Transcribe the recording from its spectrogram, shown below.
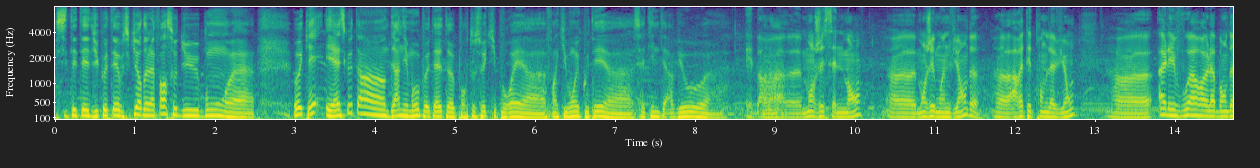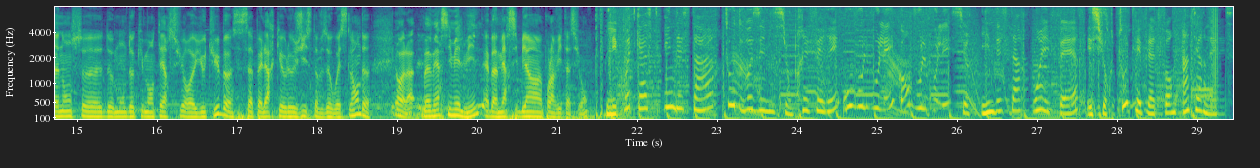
si t'étais du côté obscur de la force ou du bon. euh. Ok, et est-ce que t'as un dernier mot peut-être pour tous ceux qui pourraient, euh, enfin qui vont écouter euh, cette interview euh, Eh ben, Voilà. euh, mangez sainement, euh, mangez moins de viande, euh, arrêtez de prendre l'avion, euh, allez voir euh, la bande-annonce euh, de mon documentaire sur euh, YouTube, ça s'appelle Archaeologist of the Westland. Voilà, bah merci Melvin. Eh ben merci bien pour l'invitation. Les podcasts Indestar, toutes vos émissions préférées, où vous le voulez, quand vous le voulez, sur indestar.fr et sur toutes les plateformes internet.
